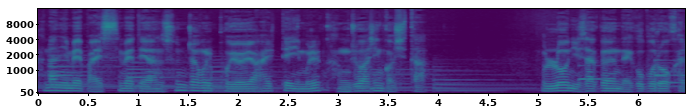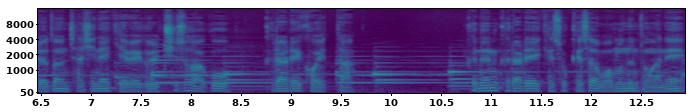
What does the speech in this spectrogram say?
하나님의 말씀에 대한 순종을 보여야 할 때임을 강조하신 것이다. 물론 이삭은 애굽으로 가려던 자신의 계획을 취소하고 그랄에 거했다. 그는 그랄에 계속해서 머무는 동안에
